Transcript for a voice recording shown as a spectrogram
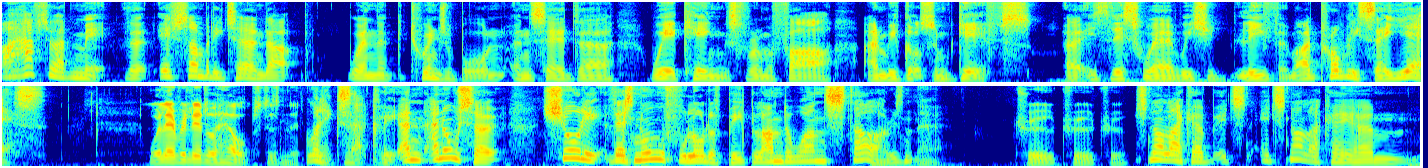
I have to admit that if somebody turned up when the twins were born and said, uh, We're kings from afar and we've got some gifts, uh, is this where we should leave them? I'd probably say yes. Well, every little helps, doesn't it? Well, exactly. And and also, surely there's an awful lot of people under one star, isn't there? True, true, true. It's not like a it's it's not like a um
